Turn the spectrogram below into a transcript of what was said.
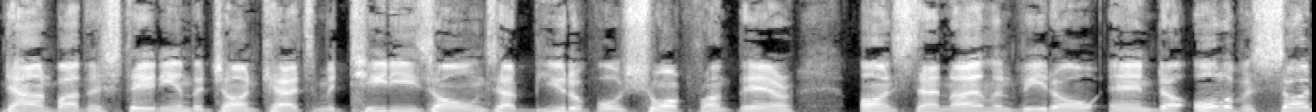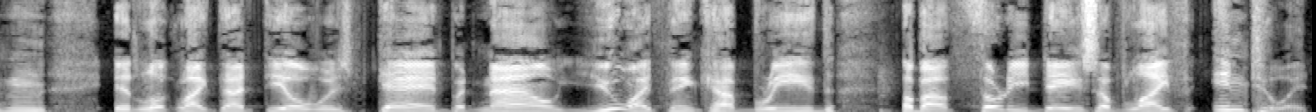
down by the stadium that John Katz Catsimatidis owns, that beautiful shorefront there on Staten Island, Vito. And uh, all of a sudden, it looked like that deal was dead. But now you, I think, have breathed about 30 days of life into it.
